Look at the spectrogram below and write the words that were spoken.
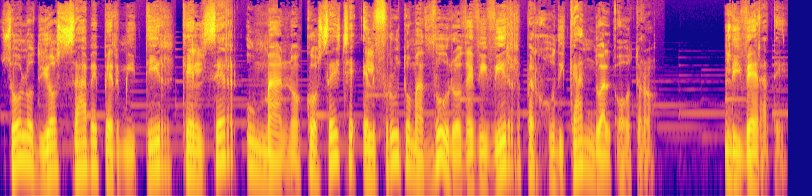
Solo Dios sabe permitir que el ser humano coseche el fruto maduro de vivir perjudicando al otro. Libérate.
